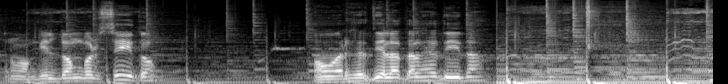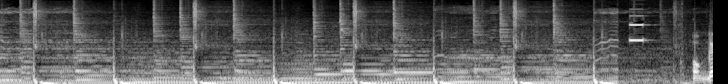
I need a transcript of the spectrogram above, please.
Tenemos aquí el donglecito. Vamos a resetear la tarjetita. Ok,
